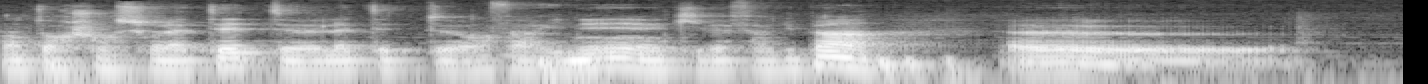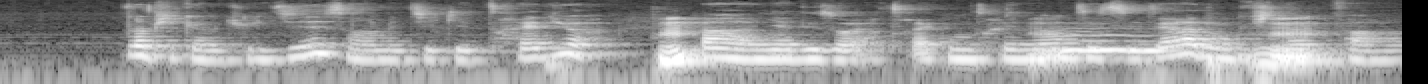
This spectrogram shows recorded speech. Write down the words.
un torchon sur la tête, la tête enfarinée, qui va faire du pain. Non, puis comme tu le disais, c'est un métier qui est très dur. Mm. Enfin, il y a des horaires très contraignantes, etc. Donc, finalement, enfin,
